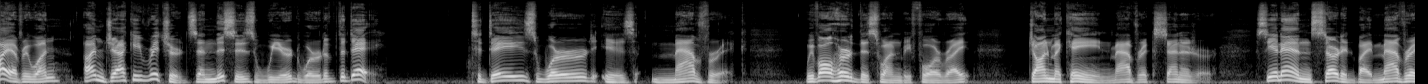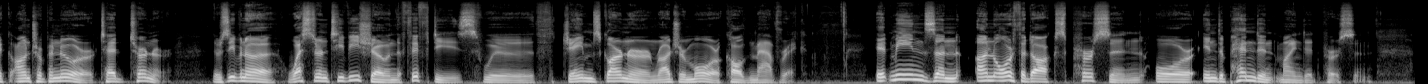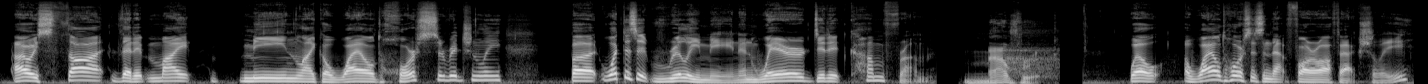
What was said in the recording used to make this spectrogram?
Hi, everyone. I'm Jackie Richards, and this is Weird Word of the Day. Today's word is maverick. We've all heard this one before, right? John McCain, maverick senator. CNN started by maverick entrepreneur Ted Turner. There's even a Western TV show in the 50s with James Garner and Roger Moore called Maverick. It means an unorthodox person or independent minded person. I always thought that it might mean like a wild horse originally, but what does it really mean and where did it come from? Maverick. Well, a wild horse isn't that far off, actually.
